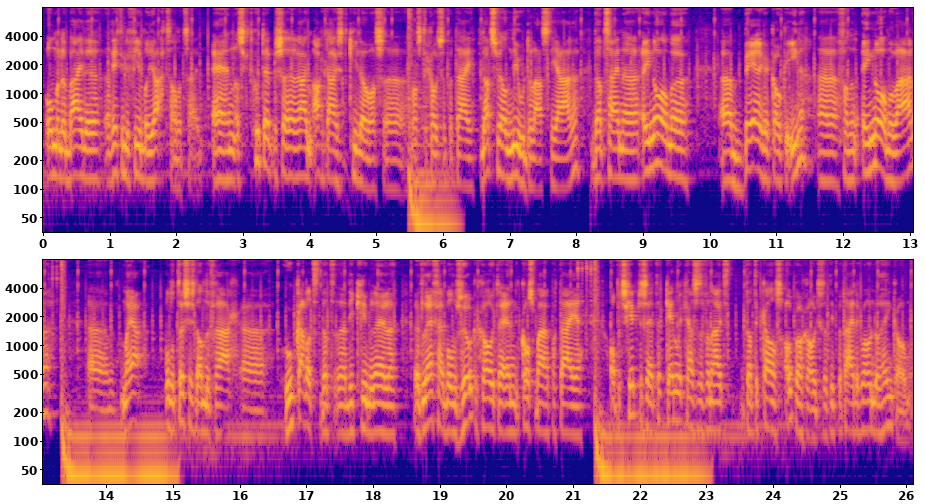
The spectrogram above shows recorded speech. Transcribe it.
om de richting de 4 miljard zal het zijn. En als ik het goed heb is uh, ruim 8000 kilo was, uh, was de grootste partij. Dat is wel nieuw de laatste jaren. Dat zijn enorme bergen cocaïne van een enorme waarde. Maar ja, ondertussen is dan de vraag hoe kan het dat die criminelen het lef hebben om zulke grote en kostbare partijen op het schip te zetten. Kennelijk gaan ze ervan uit dat de kans ook wel groot is dat die partijen er gewoon doorheen komen.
